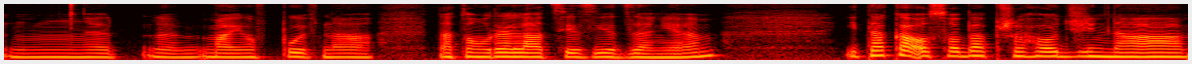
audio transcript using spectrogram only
mm, mają wpływ na, na tą relację z jedzeniem. I taka osoba przechodzi na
